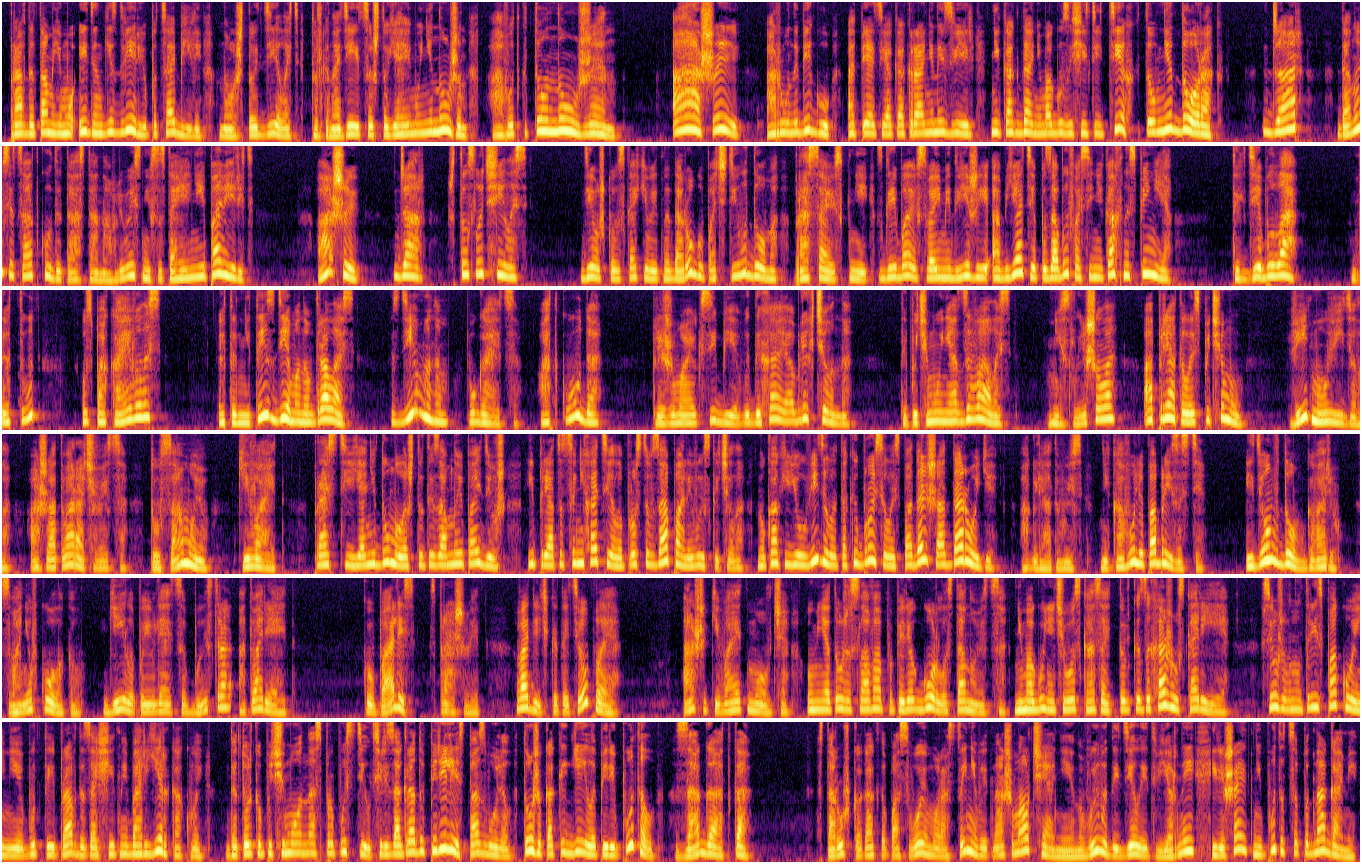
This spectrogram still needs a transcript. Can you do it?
Правда, там ему эдинги с дверью подсобили. Но что делать? Только надеяться, что я ему не нужен. А вот кто нужен? Аши! Ору на бегу. Опять я как раненый зверь. Никогда не могу защитить тех, кто мне дорог. Джар доносится откуда-то, останавливаясь, не в состоянии поверить. «Аши! Джар, что случилось?» Девушка выскакивает на дорогу почти у дома. Бросаюсь к ней, сгребаю в свои медвежьи объятия, позабыв о синяках на спине. «Ты где была?» «Да тут. Успокаивалась». «Это не ты с демоном дралась?» «С демоном?» — пугается. «Откуда?» Прижимаю к себе, выдыхая облегченно. «Ты почему не отзывалась?» «Не слышала? А пряталась почему?» Ведьма увидела, аж отворачивается. Ту самую, Кивает. «Прости, я не думала, что ты за мной пойдешь, и прятаться не хотела, просто в запале выскочила. Но как ее увидела, так и бросилась подальше от дороги». Оглядываюсь, никого ли поблизости. «Идем в дом», — говорю. Звоню в колокол. Гейла появляется быстро, отворяет. «Купались?» — спрашивает. «Водичка-то теплая?» Аша кивает молча. У меня тоже слова поперек горла становятся. Не могу ничего сказать, только захожу скорее. Все же внутри спокойнее, будто и правда защитный барьер какой. Да только почему он нас пропустил, через ограду перелезть позволил, тоже как и Гейла перепутал? Загадка. Старушка как-то по-своему расценивает наше молчание, но выводы делает верные и решает не путаться под ногами.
